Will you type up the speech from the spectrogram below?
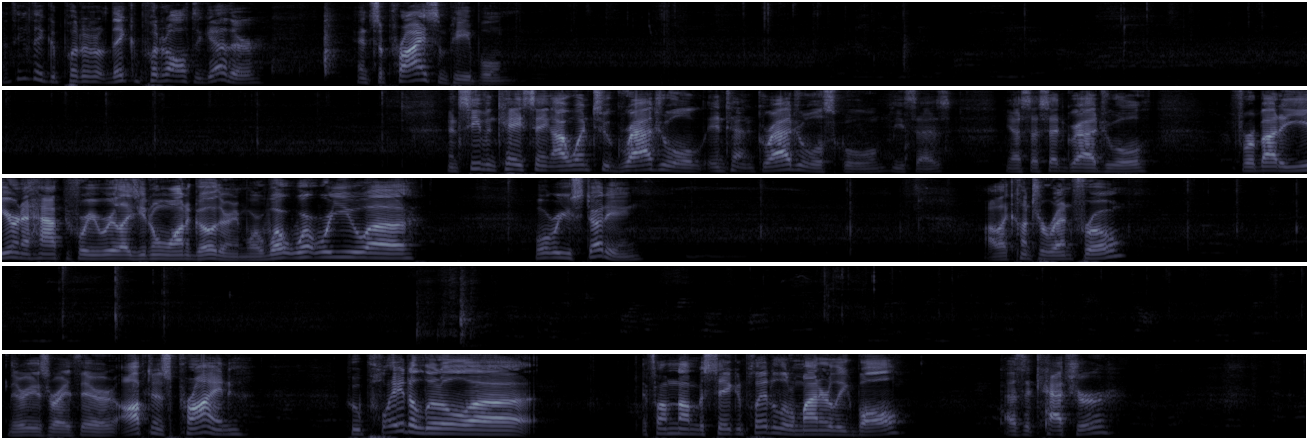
I think they could put it they could put it all together and surprise some people. And Stephen K saying, I went to gradual intent gradual school, he says. Yes, I said gradual. For about a year and a half before you realize you don't want to go there anymore. What what were you uh what were you studying? I like Hunter Renfroe. There he is right there. Optimus Prime who played a little, uh, if I'm not mistaken, played a little minor league ball as a catcher,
